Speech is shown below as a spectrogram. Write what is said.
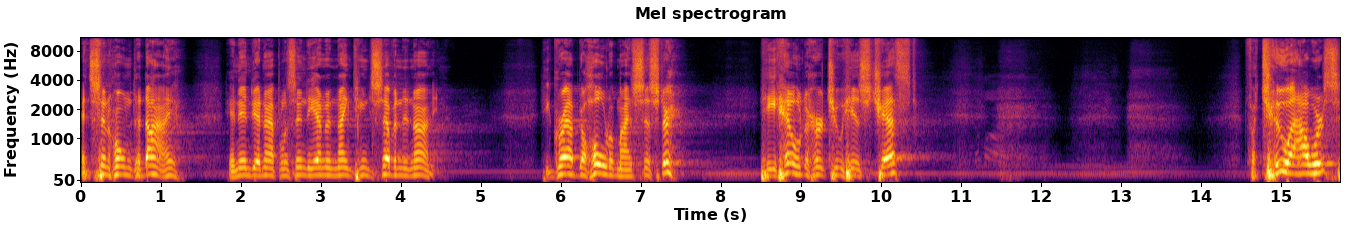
and sent home to die in Indianapolis, Indiana in 1979, he grabbed a hold of my sister. He held her to his chest for two hours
